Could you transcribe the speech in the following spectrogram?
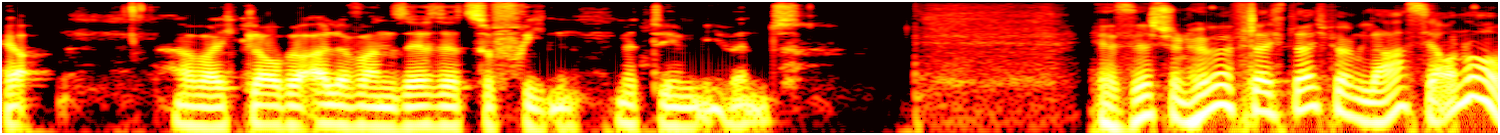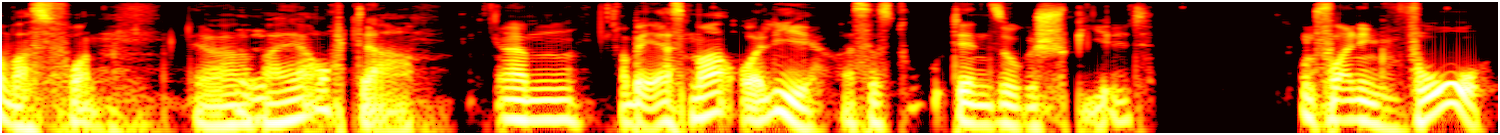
ja. ja aber ich glaube, alle waren sehr, sehr zufrieden mit dem Event. Ja, sehr schön. Hören wir vielleicht gleich beim Lars ja auch noch was von. Der mhm. war ja auch da. Ähm, aber erstmal, Olli, was hast du denn so gespielt? Und vor allen Dingen, wo?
